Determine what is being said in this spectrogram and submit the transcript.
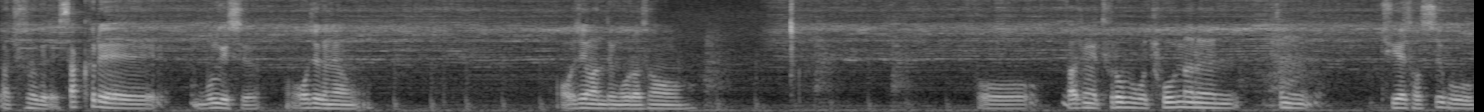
아 추석이래 사크레 모르겠어요. 어제 그냥 어제 만든 거라서 뭐 나중에 들어보고 좋으면은 좀 뒤에 더 쓰고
